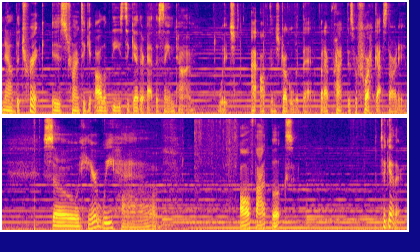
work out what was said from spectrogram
Now, the trick is trying to get all of these together at the same time, which I often struggle with that, but I practiced before I got started. So here we have all five books together.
